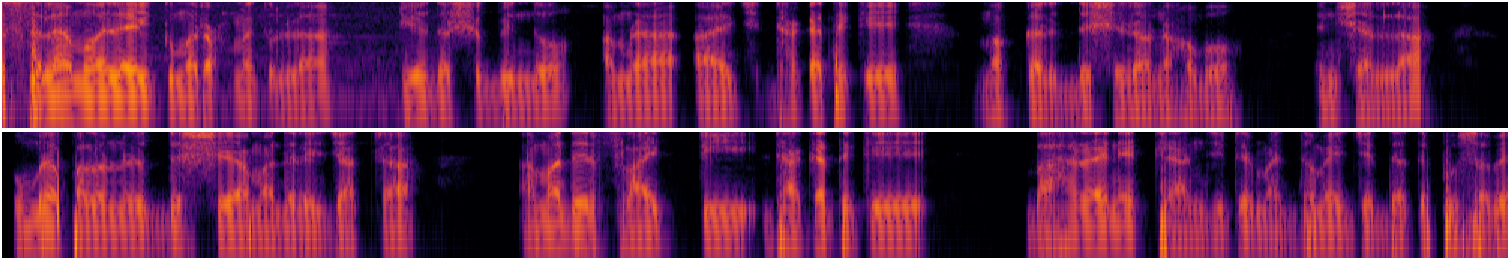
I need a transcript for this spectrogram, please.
আসসালামু আলাইকুম রহমতুল্লাহ। প্রিয় দর্শকবৃন্দ, আমরা আজ ঢাকা থেকে মক্কার উদ্দেশ্যে রওনা হব ইনশাল্লাহ উমরা পালনের উদ্দেশ্যে আমাদের এই যাত্রা। আমাদের ফ্লাইটটি ঢাকা থেকে বাহরাইনের ট্রানজিটের মাধ্যমে জেদ্দাতে পৌঁছাবে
